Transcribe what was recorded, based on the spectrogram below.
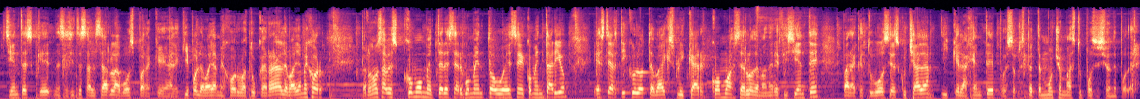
sientes que necesitas alzar la voz para que al equipo le vaya mejor o a tu carrera le vaya mejor, pero no sabes cómo meter ese argumento o ese comentario, este artículo te va a explicar cómo hacerlo de manera eficiente para que tu voz sea escuchada y que la gente pues respete más tu posición de poder.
